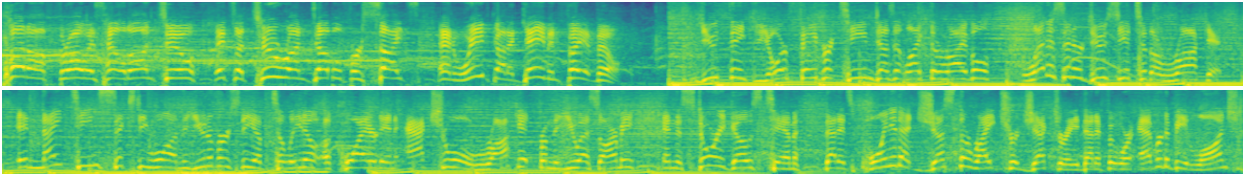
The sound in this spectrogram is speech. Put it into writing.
Cutoff throw is held on to. It's a two run double for Seitz, and we've got a game in Fayetteville. You think your favorite team doesn't like the rival? Let us introduce you to the Rocket. In 1961, the University of Toledo acquired an actual rocket from the U.S. Army. And the story goes, Tim, that it's pointed at just the right trajectory that if it were ever to be launched,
